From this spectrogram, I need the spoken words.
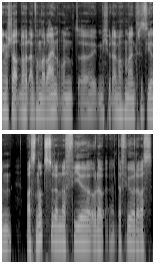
denke, wir starten da heute einfach mal rein und äh, mich würde einfach mal interessieren, was nutzt du dann dafür oder äh, dafür oder was,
